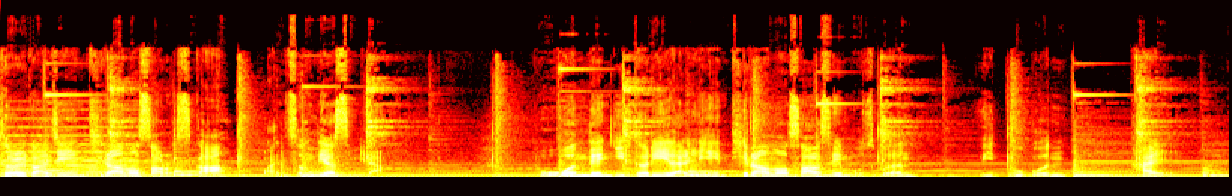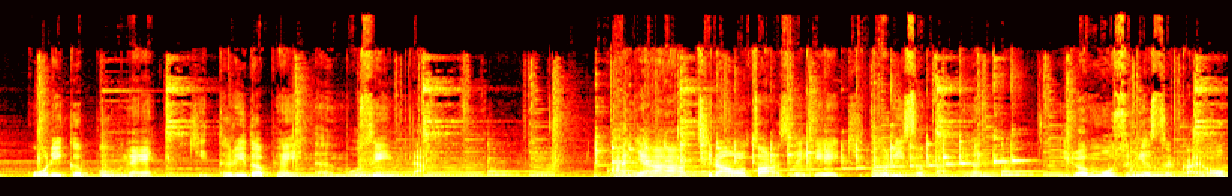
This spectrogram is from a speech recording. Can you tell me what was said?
깃털 가진 티라노사우루스가 완성되었습니다. 복원된 깃털이 달린 티라노사우루스의 모습은 윗부분, 팔, 꼬리 끝 부분에 깃털이 덮여 있는 모습입니다. 만약 티라노사우루스에게 깃털이 있었다면 이런 모습이었을까요?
